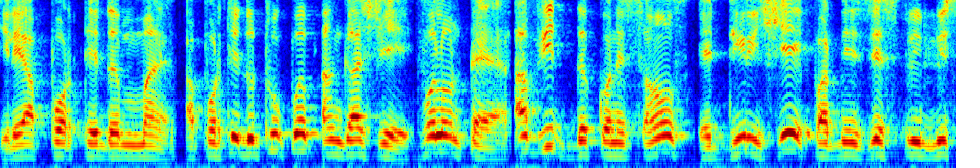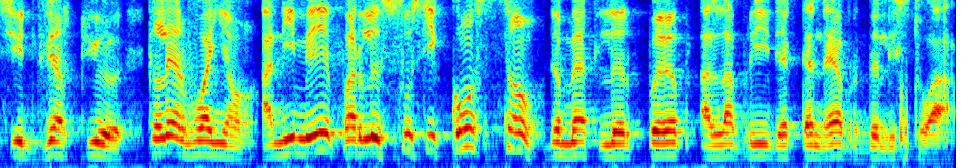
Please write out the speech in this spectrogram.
Il est à portée de main, à portée de tout peuple engagé, volontaire, avide de connaissances et dirigé par des esprits lucides, vertueux, clairvoyants, animés par le souci constant de mettre leur peuple à l'abri des ténèbres de l'histoire.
